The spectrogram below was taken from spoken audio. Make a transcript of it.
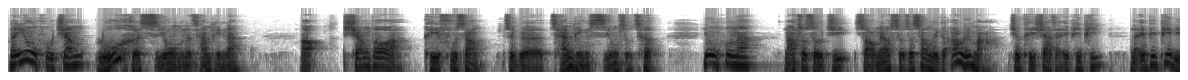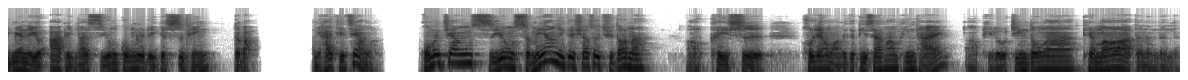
那用户将如何使用我们的产品呢？好，箱包啊，可以附上这个产品使用手册。用户呢，拿出手机扫描手册上的一个二维码，就可以下载 APP。那 APP 里面呢，有二品牌使用攻略的一个视频，对吧？你还可以这样问：我们将使用什么样的一个销售渠道呢？啊，可以是互联网的一个第三方平台啊，比如京东啊、天猫啊等等等等。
